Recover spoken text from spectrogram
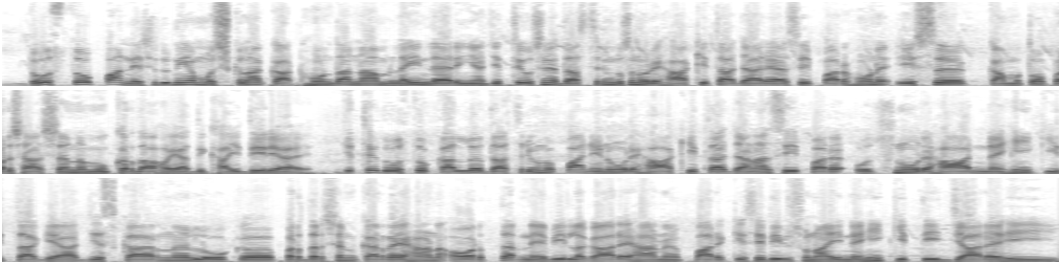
ਦੋਸਤੋ, ਭਾਨੇ ਸਿੱਧੂ ਦੀਆਂ ਮੁਸ਼ਕਲਾਂ ਘੱਟ ਹੋਣ ਦਾ ਨਾਮ ਨਹੀਂ ਲੈ ਰਹੀਆਂ, ਜਿੱਥੇ ਉਸਨੇ 10 ਤਰੀਕ ਨੂੰ ਉਸਨੂੰ ਰਿਹਾ ਕੀਤਾ ਜਾ ਰਿਹਾ ਸੀ, ਪਰ ਹੁਣ ਇਸ ਕੰਮ ਤੋਂ ਪ੍ਰਸ਼ਾਸਨ ਮੁਕਰਦਾ ਹੋਇਆ ਦਿਖਾਈ ਦੇ ਰਿਹਾ ਹੈ। ਜਿੱਥੇ ਦੋਸਤੋ ਕੱਲ 10 ਤਰੀਕ ਨੂੰ ਭਾਨੇ ਨੂੰ ਰਿਹਾ ਕੀਤਾ ਜਾਣਾ ਸੀ, ਪਰ ਉਸ ਨੂੰ ਰਿਹਾ ਨਹੀਂ ਕੀਤਾ ਗਿਆ, ਜਿਸ ਕਾਰਨ ਲੋਕ ਪ੍ਰਦਰਸ਼ਨ ਕਰ ਰਹੇ ਹਨ ਔਰ ਧਰਨੇ ਵੀ ਲਗਾ ਰਹੇ ਹਨ, ਪਰ ਕਿਸੇ ਦੀ ਵੀ ਸੁਣਾਈ ਨਹੀਂ ਕੀਤੀ ਜਾ ਰਹੀ।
